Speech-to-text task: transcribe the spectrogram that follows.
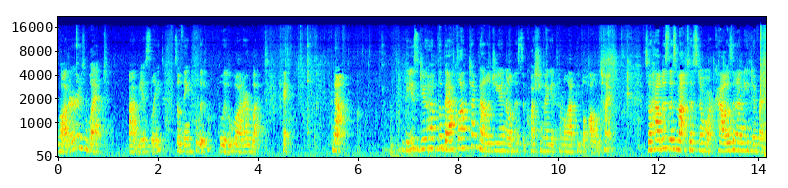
Water is wet, obviously, so think blue. Blue, water, wet. Okay. Now, these do have the BacLock technology. I know this is a question I get from a lot of people all the time. So how does this mop system work? How is it any different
